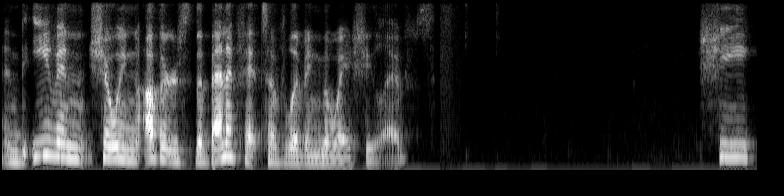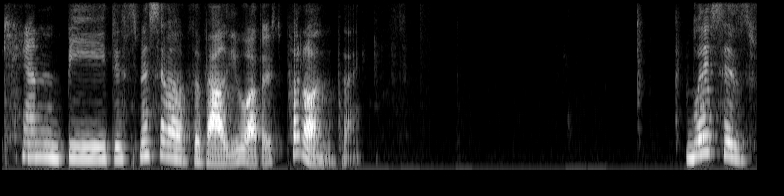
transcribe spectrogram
and even showing others the benefits of living the way she lives she can be dismissive of the value others put on things. Bliss is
